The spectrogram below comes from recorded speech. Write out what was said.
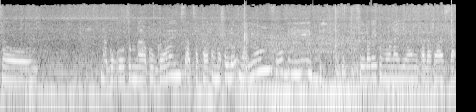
So, nagugutom na ako guys at saka kumukulo na yung tubig. So, ilagay ko muna yung kalabasa.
